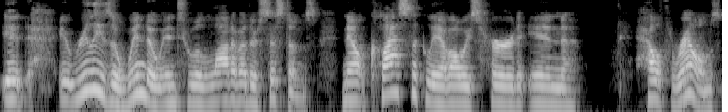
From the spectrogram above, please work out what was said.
it, it really is a window into a lot of other systems. Now, classically, I've always heard in health realms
